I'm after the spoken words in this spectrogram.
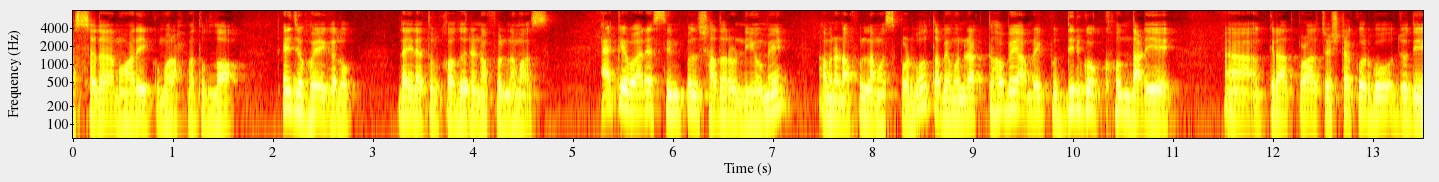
আসসালামু আলাইকুম রহমতুল্লাহ। এই যে হয়ে গেল লাইলাতুল কদরে নফল নামাজ। একেবারে সিম্পল সাধারণ নিয়মে আমরা নফল নামাজ পড়ব। তবে মনে রাখতে হবে, আমরা একটু দীর্ঘক্ষণ দাঁড়িয়ে কেরাত পড়ার চেষ্টা করব। যদি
